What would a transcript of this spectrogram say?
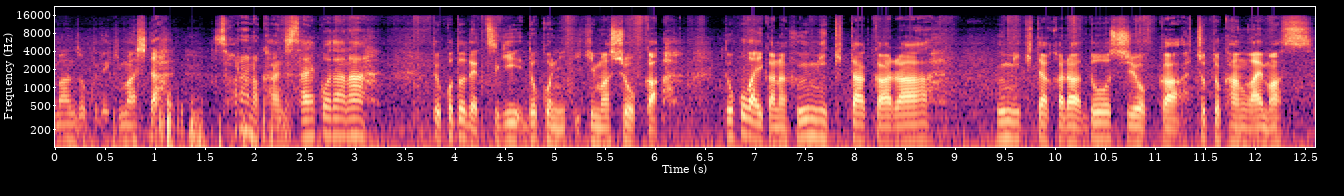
満足できました。空の感じ最高だな。ということで次どこに行きましょうか。どこがいいかな？海来たから海来たからどうしようか。ちょっと考えます。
